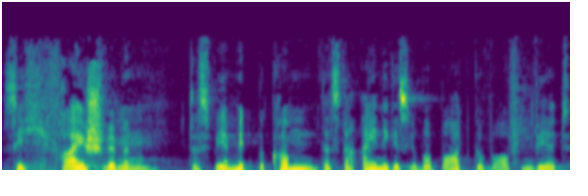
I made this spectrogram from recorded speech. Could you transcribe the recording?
sich freischwimmen, dass wir mitbekommen, dass da einiges über Bord geworfen wird,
